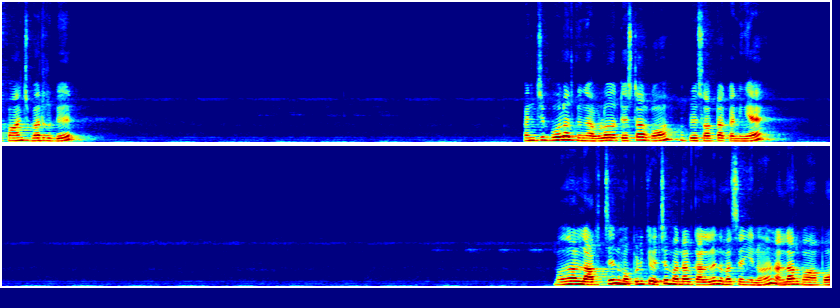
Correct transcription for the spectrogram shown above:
ஸ்பாஞ்ச் மாதிரி இருக்குது பஞ்சு போல் இருக்குங்க. அவ்வளோ டேஸ்ட்டாக இருக்கும். இப்படி சாப்பிட்டாக்கா நீங்கள் முதல் நாள் அரைச்சி நம்ம புளிக்க வச்சு மறுநாள் காலையில் இந்த மாதிரி செய்யணும். நல்லாயிருக்கும் அப்போ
